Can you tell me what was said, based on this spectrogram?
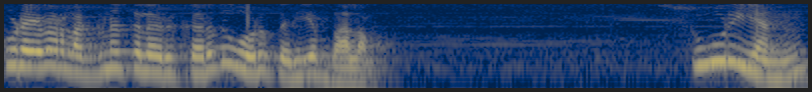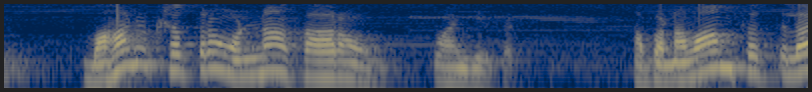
குடையவர் லக்னத்தில் இருக்கிறது ஒரு பெரிய பலம். சூரியன் மகா நட்சத்திரம் ஒன்றா சாரம் வாங்கியிருக்கார். அப்போ நவாம்சத்தில்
